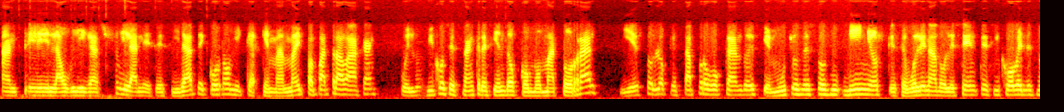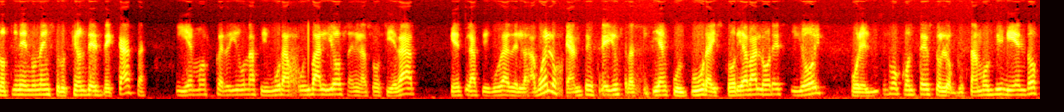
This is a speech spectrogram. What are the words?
ante la obligación y la necesidad económica que mamá y papá trabajan, pues los hijos están creciendo como matorral. Y esto lo que está provocando es que muchos de estos niños que se vuelven adolescentes y jóvenes no tienen una instrucción desde casa. Y hemos perdido una figura muy valiosa en la sociedad que es la figura del abuelo, que antes ellos transmitían cultura, historia, valores, y hoy, por el mismo contexto lo que estamos viviendo,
